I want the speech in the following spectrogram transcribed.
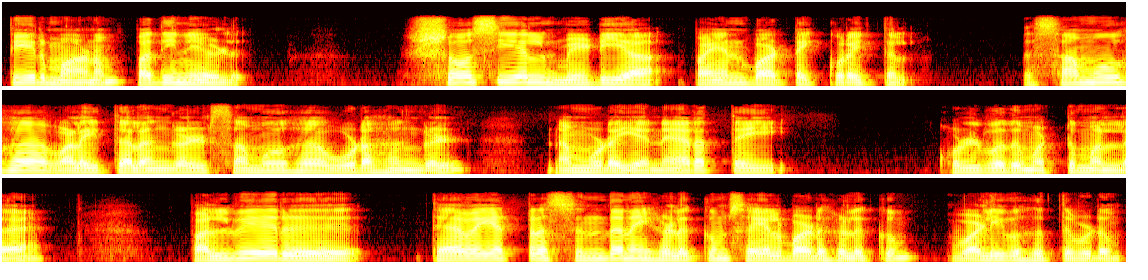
தீர்மானம் பதினேழு. சோசியல் மீடியா பயன்பாட்டை குறைத்தல். சமூக வலைத்தளங்கள் சமூக ஊடகங்கள் நம்முடைய நேரத்தை கொள்வது மட்டுமல்ல பல்வேறு தேவையற்ற சிந்தனைகளுக்கும் செயல்பாடுகளுக்கும் வழிவகுத்துவிடும்.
